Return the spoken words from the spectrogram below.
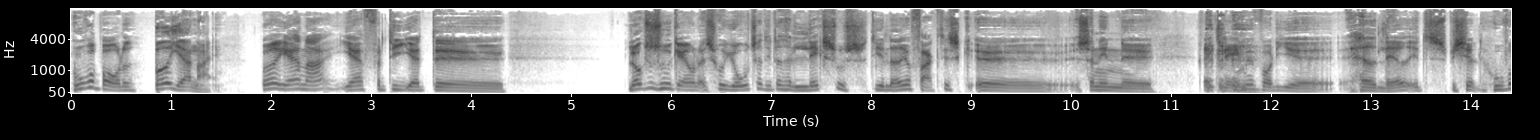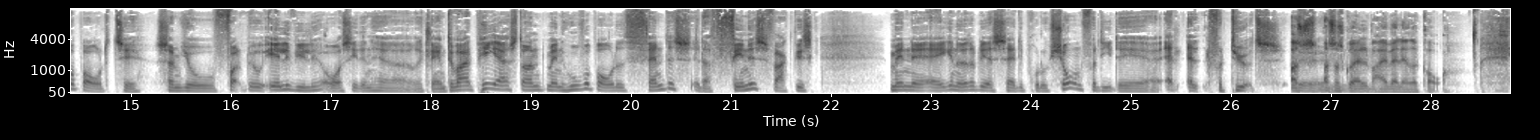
Hoverboardet. Både ja og nej. Både ja og nej. Ja, fordi at øh, luksusudgaven af Toyota, det der hedder Lexus, de lavede jo faktisk øh, sådan en øh, reklame, hvor de øh, havde lavet et specielt hoverboard til, som jo folk blev ellevilde over at se den her reklame. Det var et PR-stunt, men hoverboardet fandtes, eller findes faktisk, men øh, er ikke noget, der bliver sat i produktion, fordi det er alt, alt for dyrt. Og, øh, og så skulle alle veje være lavet af kover.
